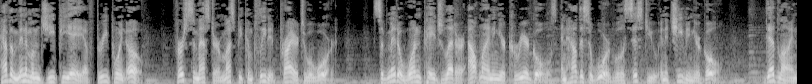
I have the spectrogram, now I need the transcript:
Have a minimum GPA of 3.0. First semester must be completed prior to award. Submit a one page letter outlining your career goals and how this award will assist you in achieving your goal. Deadline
